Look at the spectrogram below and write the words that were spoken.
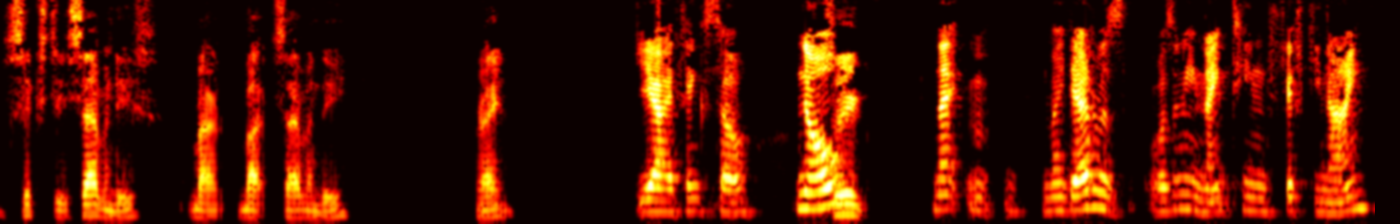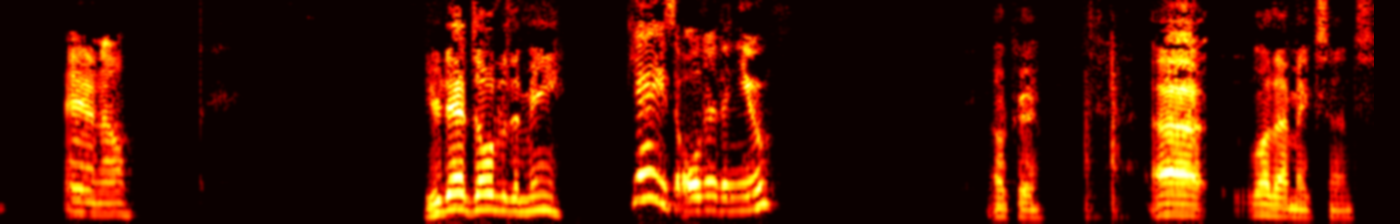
60s 70s about about 70 right yeah, I think so. No, so you Ni- m- my dad was wasn't he 1959? I don't know. your dad's older than me Yeah, he's older than you. okay uh well that makes sense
